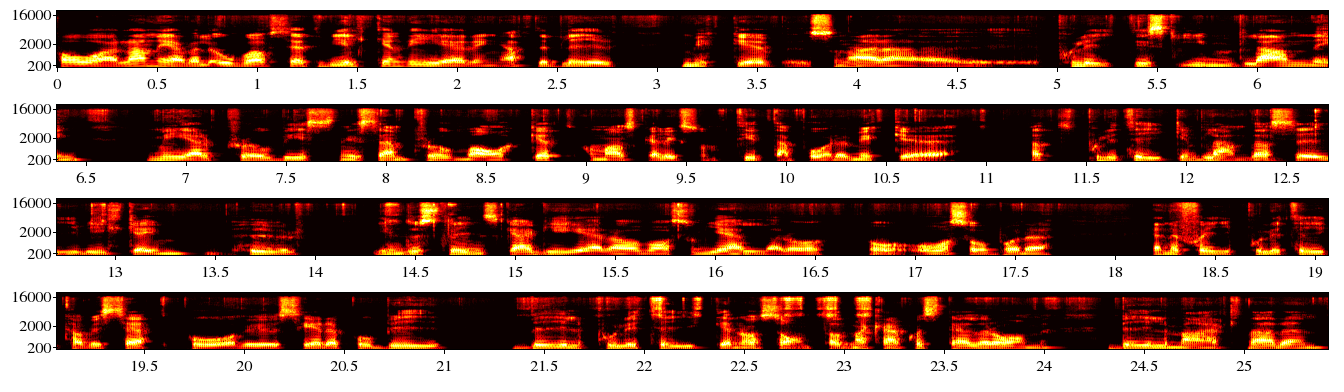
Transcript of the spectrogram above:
faran är väl oavsett vilken regering att det blir mycket sån här äh, politisk inblandning. Mer pro-business än pro-market om man ska liksom titta på det. Mycket att politiken blandar sig i vilka, hur industrin ska agera och vad som gäller och, och, och så. Både energipolitik har vi sett på, och vi ser det på bi, bilpolitiken och sånt, att man kanske ställer om bilmarknaden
